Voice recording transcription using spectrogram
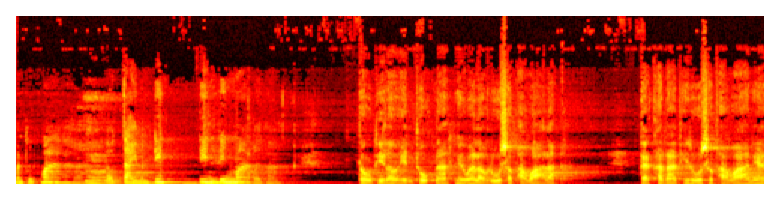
มันทุกข์มากนะคะแล้วใจมันดิ้นดิ้นดิ้นมากเลยค่ะ ตรงที่เราเห็นทุกข์นะเรียกว่าเรารู้สภาวะละแต่ขณะที่รู้สภาวะเนี่ย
